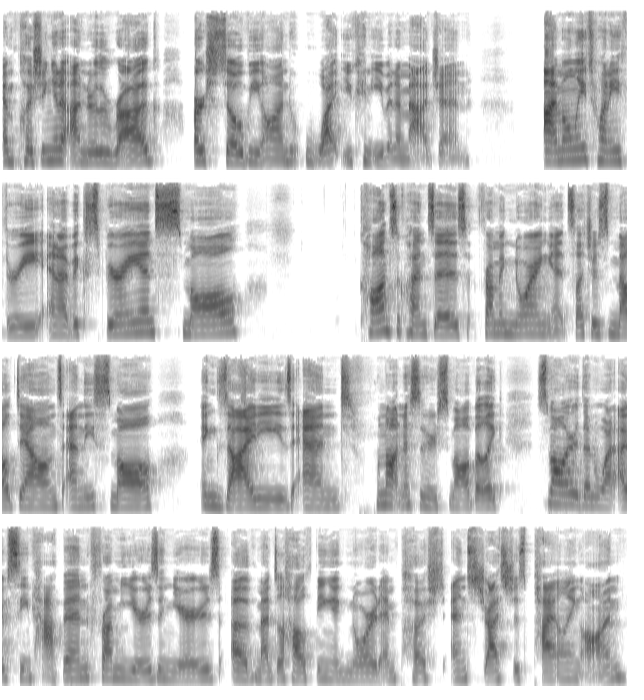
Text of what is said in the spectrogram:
and pushing it under the rug are so beyond what you can even imagine. I'm only 23 and I've experienced small consequences from ignoring it, such as meltdowns and these small anxieties and, well, not necessarily small, but like smaller than what I've seen happen from years and years of mental health being ignored and pushed and stress just piling on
